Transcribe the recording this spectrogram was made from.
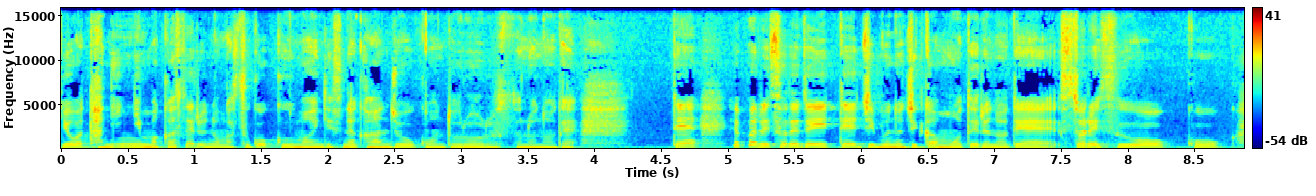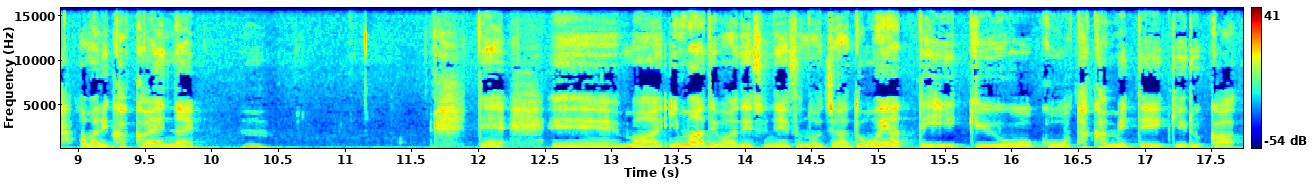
要は他人に任せるのがすごくうまいんですね感情をコントロールするので。でやっぱりそれでいて自分の時間も持てるのでストレスをこうあまり抱えない。うんで、えー、まあ今ではですねそのじゃあどうやって EQ をこう高めていけるか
